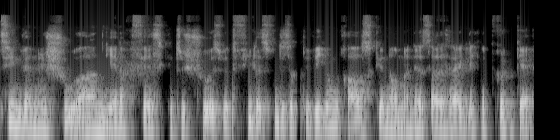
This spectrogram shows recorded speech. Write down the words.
ziehen wir einen Schuh an, je nach Festheit des Schuhes wird vieles von dieser Bewegung rausgenommen. Es ist also eigentlich eine Krücke.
